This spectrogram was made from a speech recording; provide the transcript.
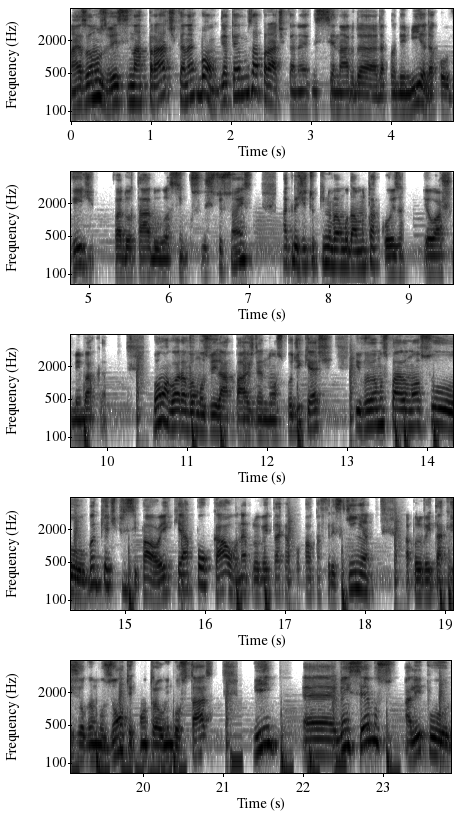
Mas vamos ver se na prática, né? Bom, já temos a prática, né? Nesse cenário da, da pandemia, da Covid, foi adotado as cinco substituições. Acredito que não vai mudar muita coisa. Eu acho bem bacana. Bom, agora vamos virar a página do nosso podcast e vamos para o nosso banquete principal aí, que é a Pocal, né? Aproveitar que a Pocal tá fresquinha, aproveitar que jogamos ontem contra o Ingolstadt e é, vencemos ali por,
